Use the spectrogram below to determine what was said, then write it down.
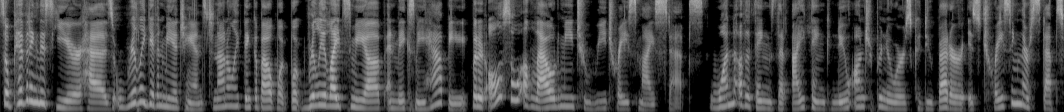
So pivoting this year has really given me a chance to not only think about what what really lights me up and makes me happy, but it also allowed me to retrace my steps. One of the things that I think new entrepreneurs could do better is tracing their steps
